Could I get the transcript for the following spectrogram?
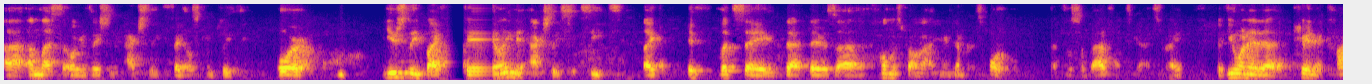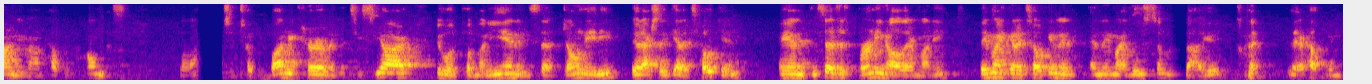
uh, unless the organization actually fails completely. Or usually by failing, it actually succeeds. Like if, let's say that there's a homeless problem out here in Denver, it's horrible. I feel so bad for these guys, right? If you wanted to create an economy around helping the homeless, launch a token bonding curve and the TCR, people would put money in instead of donating, they would actually get a token. And instead of just burning all their money, they might get a token and, and they might lose some value, but they're helping.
